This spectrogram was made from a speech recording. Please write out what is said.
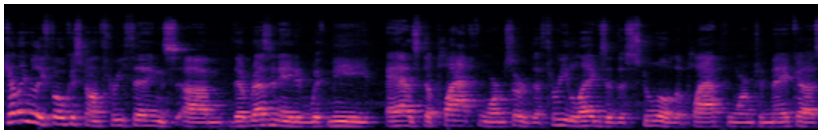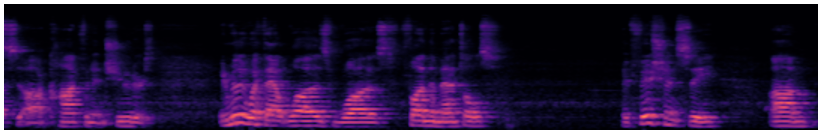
Kelly really focused on three things um, that resonated with me as the platform, sort of the three legs of the stool of the platform to make us uh, confident shooters. And really what that was, was fundamentals, efficiency, um,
